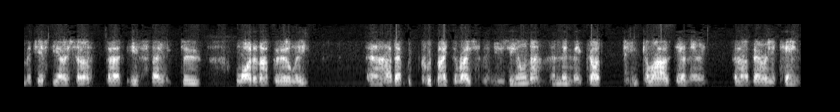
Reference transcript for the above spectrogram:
Majestuoso, but if they do light it up early, uh, that would, could make the race for the New Zealander. And then they've got Pink Galars down there in uh, barrier 10,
